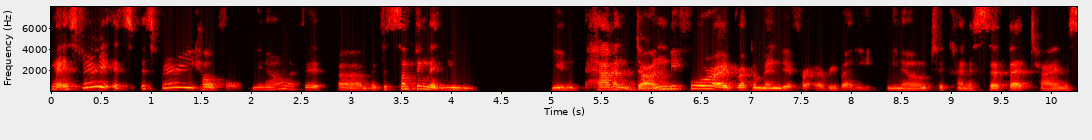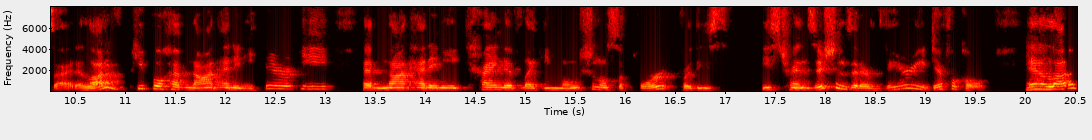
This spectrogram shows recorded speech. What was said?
Yeah, it's very it's it's very helpful. You know, if it um, if it's something that you you haven't done before, I'd recommend it for everybody. You know, to kind of set that time aside. A lot of people have not had any therapy, have not had any kind of like emotional support for these these transitions that are very difficult. Yeah. And a lot of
